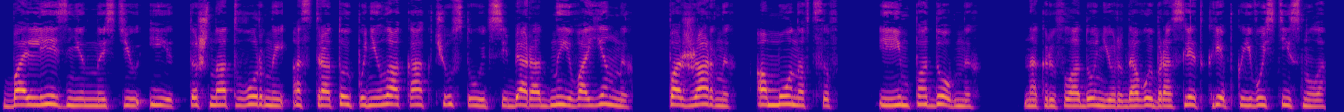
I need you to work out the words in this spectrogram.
болезненностью и тошнотворной остротой поняла, как чувствуют себя родные военных, пожарных, ОМОНовцев и им подобных. Накрыв ладонью родовой браслет, крепко его стиснула.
